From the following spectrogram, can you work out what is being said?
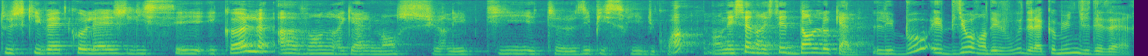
tout ce qui va être collège, lycée, école, à vendre également sur les petites épiceries du coin. On essaie de rester dans le local. Les beaux et bio rendez-vous de la commune du désert.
